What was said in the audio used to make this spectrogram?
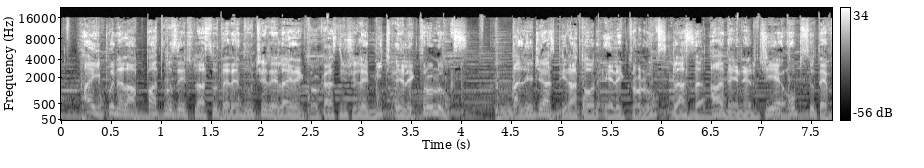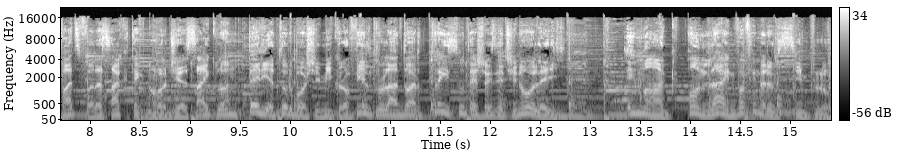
Ai până la 40% reducere la electrocasnicele mici Electrolux. Alege aspirator Electrolux clasă A de energie 800W fără sac, tehnologie Cyclone, perie turbo și microfiltru la doar 369 lei. EMAG. Online va fi mereu simplu.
